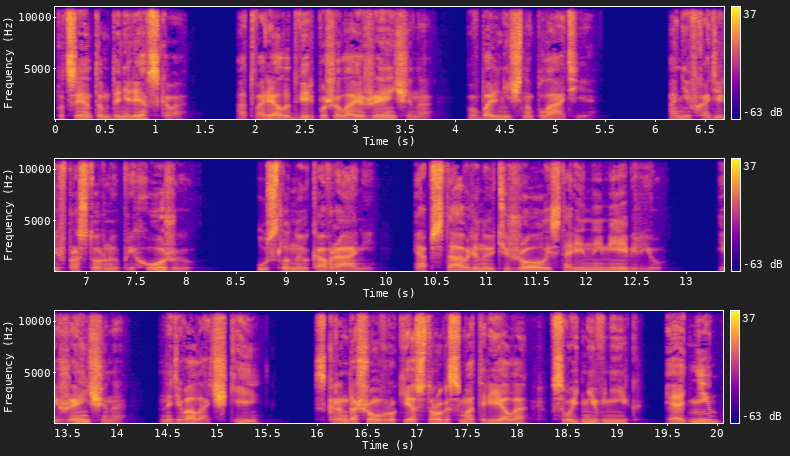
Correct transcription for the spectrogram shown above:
Пациентам Данилевского отворяла дверь пожилая женщина в больничном платье. Они входили в просторную прихожую, усланную коврами и обставленную тяжелой старинной мебелью, и женщина надевала очки, с карандашом в руке строго смотрела в свой дневник и одним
